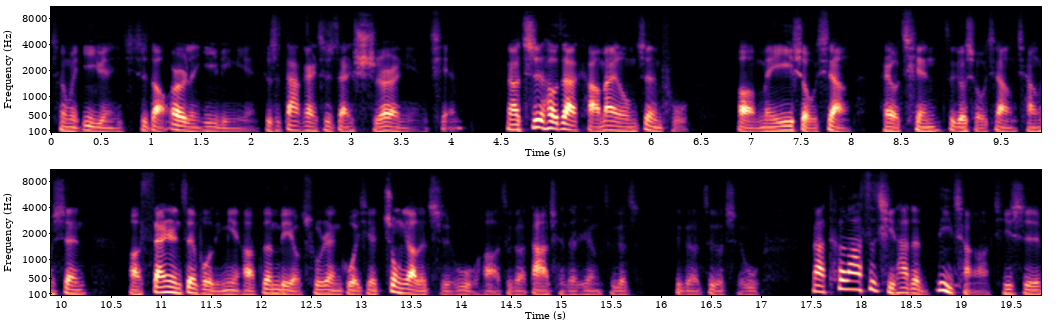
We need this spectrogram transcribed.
成为议员，是到二零一零年，就是大概是在十二年前。那之后在卡麦隆政府啊，梅伊首相还有前这个首相强生啊三任政府里面啊，分别有出任过一些重要的职务啊，这个大臣的任这个这个这个职务。那特拉斯其他的立场啊，其实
